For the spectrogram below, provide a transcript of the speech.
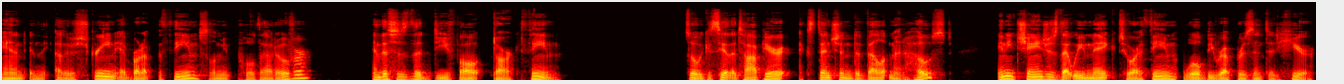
and in the other screen, it brought up the theme. So let me pull that over. And this is the default dark theme. So we can see at the top here, extension development host. Any changes that we make to our theme will be represented here.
